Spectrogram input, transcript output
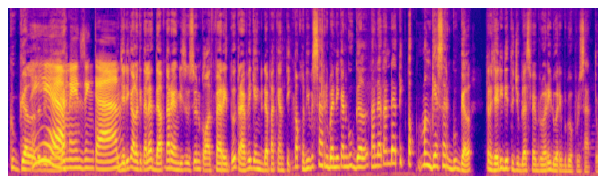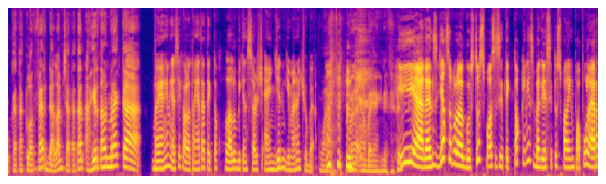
Google tentunya Iya, ya. amazing kan? Jadi kalau kita lihat daftar yang disusun Cloudflare itu traffic yang didapatkan TikTok lebih besar dibandingkan Google. Tanda-tanda TikTok menggeser Google terjadi di 17 Februari 2021, kata Cloudflare dalam catatan akhir tahun mereka. Bayangin gak sih kalau ternyata TikTok lalu bikin search engine gimana coba? Wow, gue gak ngebayangin itu. Iya, dan sejak 10 Agustus posisi TikTok ini sebagai situs paling populer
